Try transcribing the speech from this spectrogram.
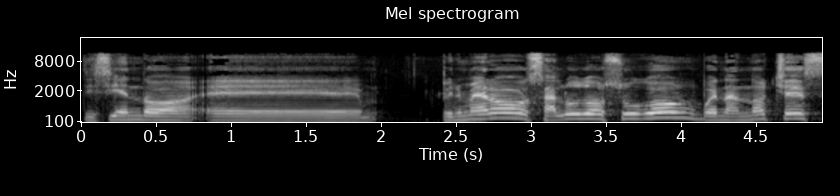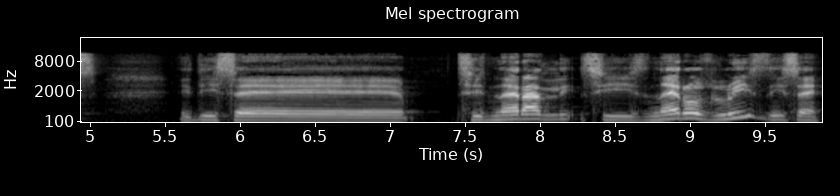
diciendo, eh, primero, saludos Hugo, buenas noches. Y dice, Cisneras, Cisneros Luis, dice,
